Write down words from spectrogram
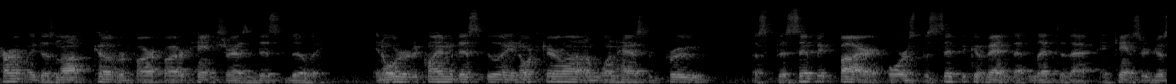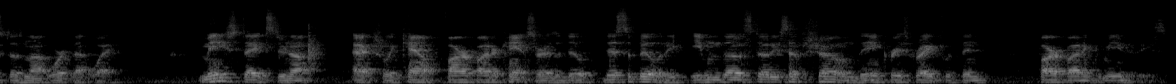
currently does not cover firefighter cancer as a disability. In order to claim a disability in North Carolina, one has to prove a specific fire or a specific event that led to that, and cancer just does not work that way. Many states do not actually count firefighter cancer as a disability, even though studies have shown the increased rates within firefighting communities.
